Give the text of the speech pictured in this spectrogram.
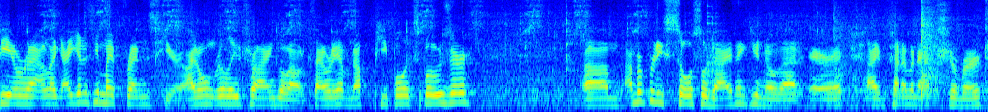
be around. Like I get to see my friends here. I don't really try and go out because I already have enough people exposure. Um, I'm a pretty social guy. I think you know that, Eric. I'm kind of an extrovert.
